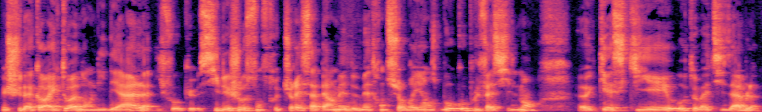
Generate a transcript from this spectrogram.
Mais je suis d'accord avec toi. Dans l'idéal il faut que si les choses sont structurées ça permet de mettre en surbrillance beaucoup plus facilement euh, qu'est-ce qui est automatisable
